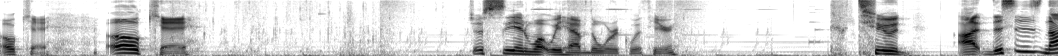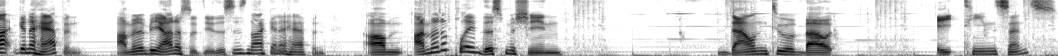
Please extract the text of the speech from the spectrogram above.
Okay. Okay. Just seeing what we have to work with here. Dude, uh, this is not gonna happen. I'm gonna be honest with you. This is not gonna happen. Um, I'm gonna play this machine down to about 18 cents.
